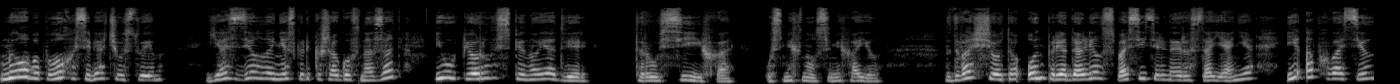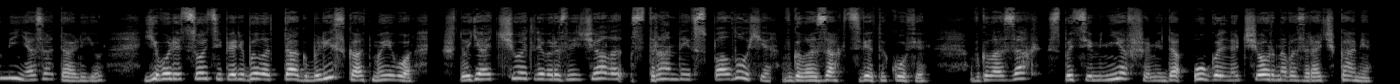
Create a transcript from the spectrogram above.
Мы оба плохо себя чувствуем. Я сделала несколько шагов назад и уперлась спиной о дверь. «Трусиха!» — усмехнулся Михаил. В два счета он преодолел спасительное расстояние и обхватил меня за талию. Его лицо теперь было так близко от моего, что я отчетливо различала странные всполохи в глазах цвета кофе, в глазах с потемневшими до угольно-черного зрачками,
